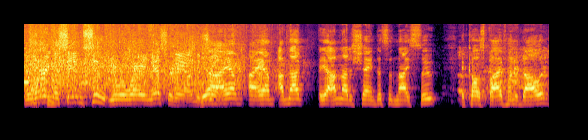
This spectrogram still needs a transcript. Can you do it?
you're wearing the same suit you were wearing yesterday on the Yeah, show. I am. I am. I'm not. Yeah, I'm not ashamed. This is a nice suit. It costs five hundred dollars,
